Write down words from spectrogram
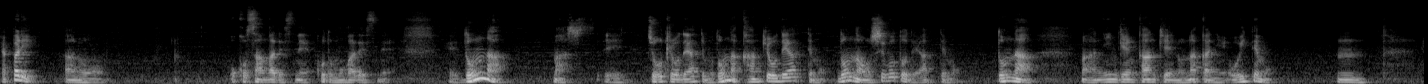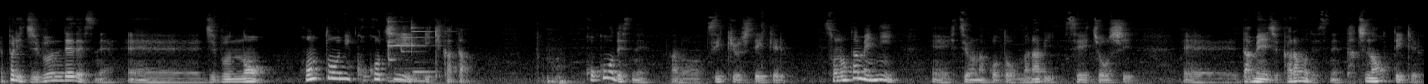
やっぱり、あの、お子さんがですね、子供がですね、どんなまあえー、状況であってもどんな環境であってもどんなお仕事であってもどんな、まあ、人間関係の中においても、うん、やっぱり自分でですね、えー、自分の本当に心地いい生き方ここをですねあの追求していけるそのために、え、必要なことを学び成長し、え、ダメージからもですね立ち直っていける。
